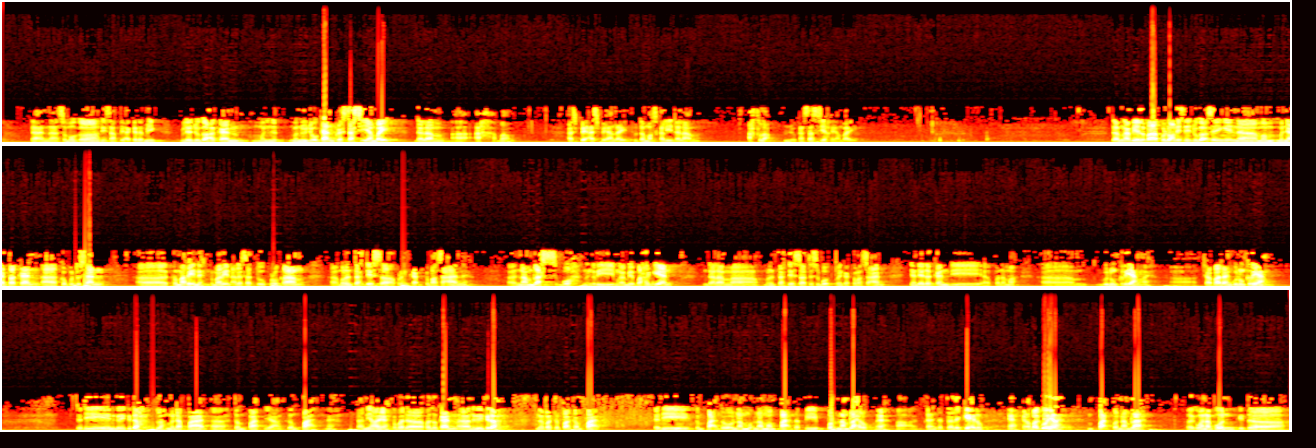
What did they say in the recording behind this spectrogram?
Dan semoga di samping akademik beliau juga akan menunjukkan prestasi yang baik dalam aspek-aspek yang lain terutama sekali dalam akhlak menunjukkan sasiah yang baik dan mengambil uh, peluang di sini juga saya ingin uh, menyatakan uh, keputusan kemarin eh. kemarin ada satu program merentas desa peringkat kebangsaan eh. uh, 16 buah negeri mengambil bahagian dalam merentas desa tersebut peringkat kebangsaan yang diadakan di apa nama uh, Gunung Keriang eh. cabaran Gunung Keriang jadi negeri Kedah telah mendapat uh, tempat yang keempat eh. tahniah ya kepada pasukan uh, negeri Kedah dapat tempat keempat jadi tempat tu nama, nama empat tapi per enam belas tu ya? ha, kan kata lekeh tu ya? kalau bagus lah empat per enam belas bagaimanapun kita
